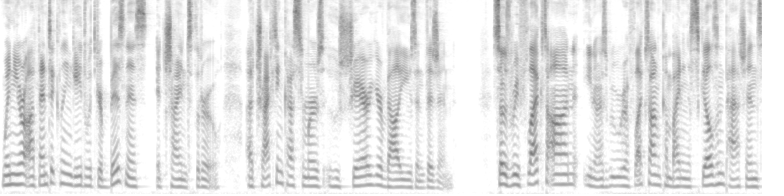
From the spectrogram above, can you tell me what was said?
When you're authentically engaged with your business, it shines through, attracting customers who share your values and vision. So as reflect on, you know, as we reflect on combining skills and passions,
